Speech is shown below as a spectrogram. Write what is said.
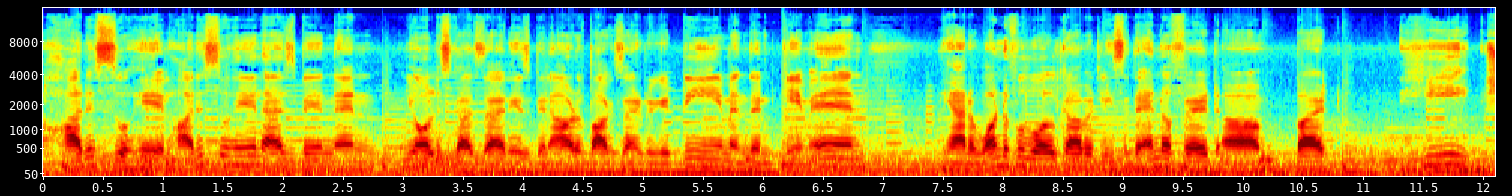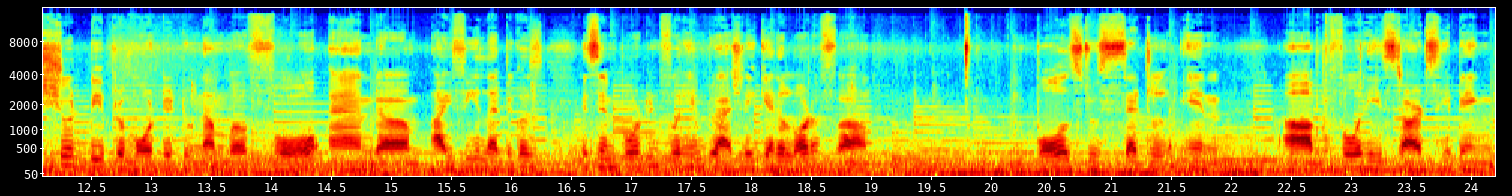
Haris Sohail. Haris Sohail has been, and we all discussed that he's been out of Pakistan cricket team and then came in. He had a wonderful World Cup, at least at the end of it. Uh, but he should be promoted to number four, and um, I feel that because it's important for him to actually get a lot of uh, balls to settle in uh, before he starts hitting.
